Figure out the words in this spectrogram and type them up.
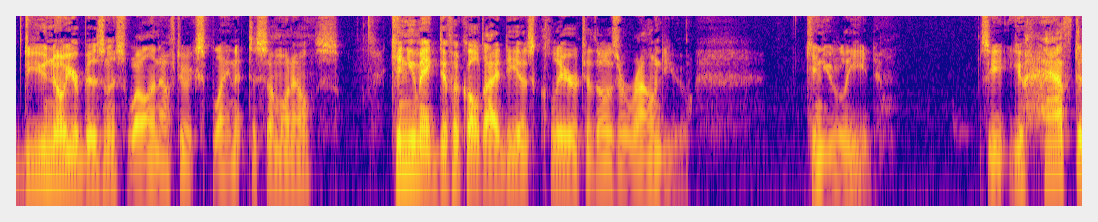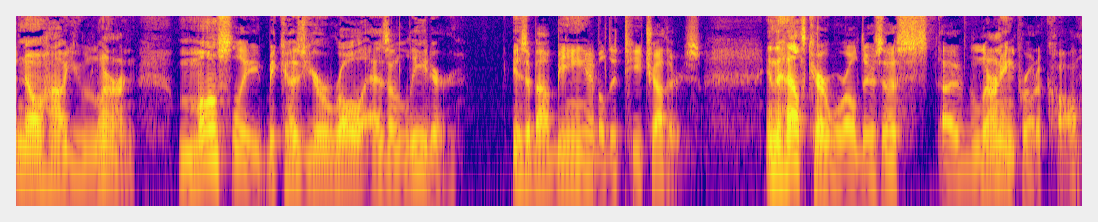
Do you know your business well enough to explain it to someone else? Can you make difficult ideas clear to those around you? Can you lead? See, you have to know how you learn, mostly because your role as a leader is about being able to teach others. In the healthcare world, there's a, a learning protocol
